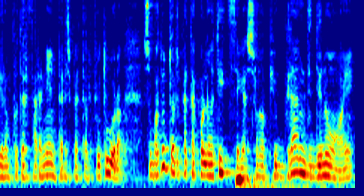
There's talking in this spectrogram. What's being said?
di non poter fare niente rispetto al futuro, soprattutto rispetto a quelle notizie che sono più grandi di noi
